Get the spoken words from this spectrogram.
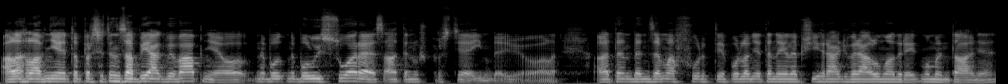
ale hlavně je to prostě ten zabiják ve vápně, jo, nebo, nebo Luis Suarez, ale ten už prostě je jinde, jo, ale, ale ten Benzema furt je podle mě ten nejlepší hráč v Realu Madrid momentálně,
